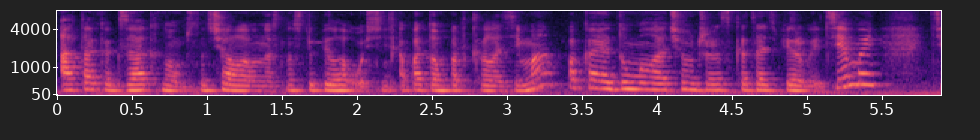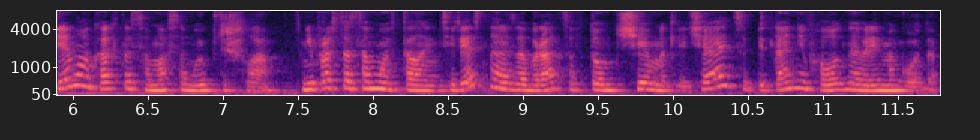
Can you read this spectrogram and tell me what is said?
А так как за окном сначала у нас наступила осень, а потом подкрала зима, пока я думала, о чем же рассказать первой темой, тема как-то сама собой пришла. Мне просто самой стало интересно разобраться в том, чем отличается питание в холодное время года.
